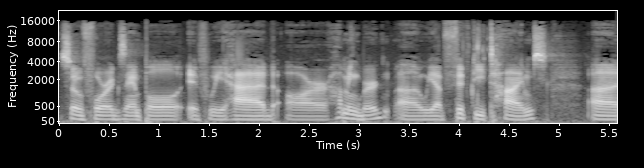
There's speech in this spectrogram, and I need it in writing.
So, for example, if we had our hummingbird, uh, we have 50 times. Uh,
